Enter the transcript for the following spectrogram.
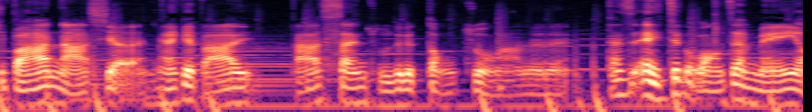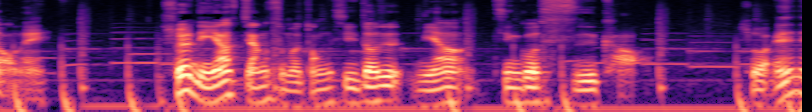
就把它拿下来，你还可以把它把它删除这个动作嘛，对不对？但是哎、这个网站没有嘞，所以你要讲什么东西都是你要经过思考，说哎，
